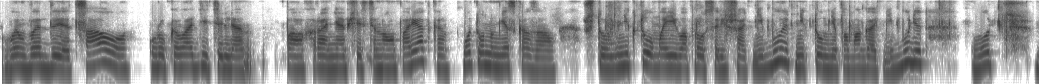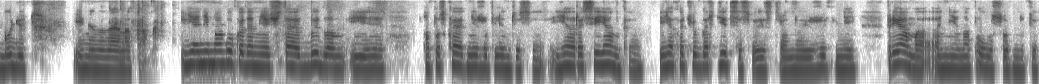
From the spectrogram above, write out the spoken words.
в МВД ЦАО у руководителя по охране общественного порядка. Вот он мне сказал, что никто мои вопросы решать не будет, никто мне помогать не будет. Вот будет именно, наверное, так. Я не могу, когда меня считают быдлом и опускают ниже плинтуса. Я россиянка, и я хочу гордиться своей страной и жить в ней прямо, а не на полусогнутых.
